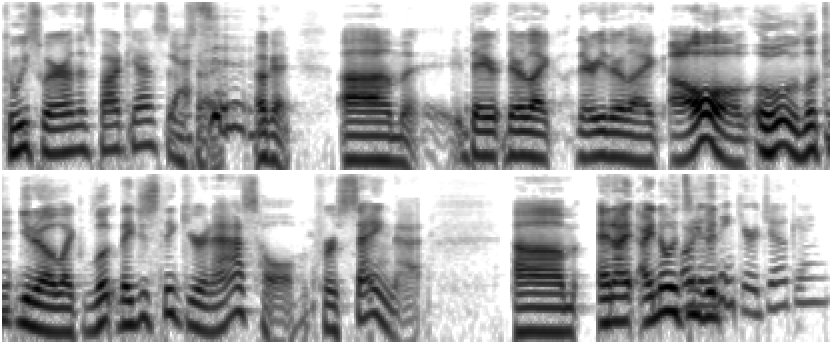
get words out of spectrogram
Can we swear on this podcast? I'm Yes. sorry. Okay. Um, they're they're like they're either like, oh, oh, look, you know, like look, they just think you're an asshole for saying that. Um, and I I know it's or do even they think you're joking?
